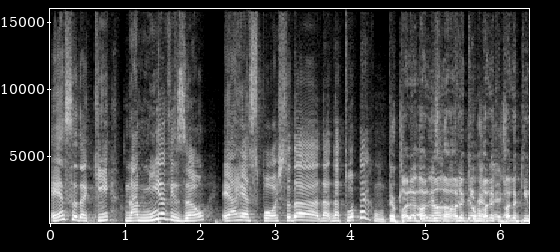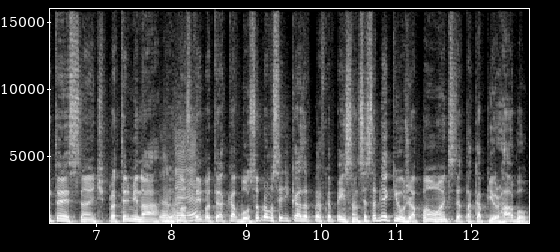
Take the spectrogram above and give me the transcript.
Essa daqui, na minha visão, é a resposta da, da, da tua pergunta. Olha, olha, olha, que, olha, olha que interessante. Para terminar, é. o nosso é. tempo até acabou. Só para você de casa ficar pensando. Você sabia que o Japão, antes de atacar Pearl Harbor,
